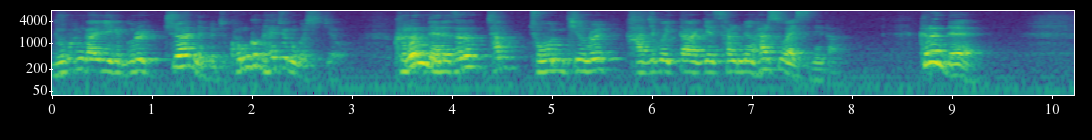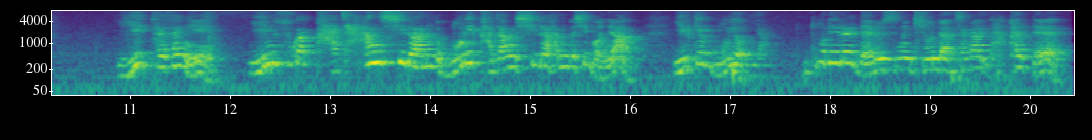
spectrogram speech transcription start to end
누군가에게 물을 주야 되는 거죠. 공급을 해주는 것이죠. 그런 면에서는 참 좋은 기운을 가지고 있다고 설명할 수가 있습니다. 그런데 이 태생이 인수가 가장 싫어하는 것, 물이 가장 싫어하는 것이 뭐냐? 이렇게 물이 야, 뿌리를 내릴 수 있는 기운 자체가 약할 때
